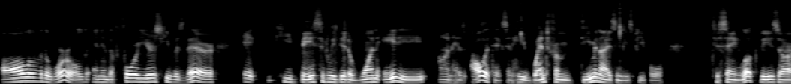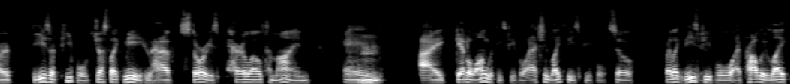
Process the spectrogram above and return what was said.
all over the world. And in the four years he was there, it, he basically did a 180 on his politics and he went from demonizing these people to saying, look, these are, these are people just like me who have stories parallel to mine. And mm. I get along with these people. I actually like these people. So if I like these people, I probably like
